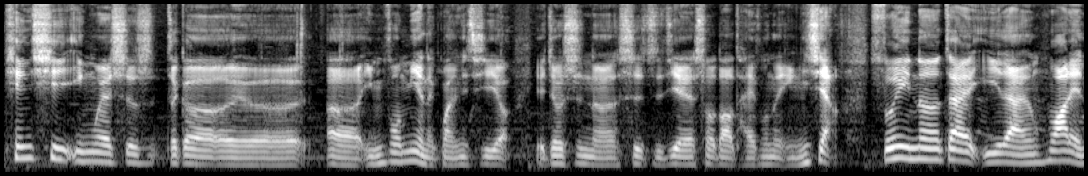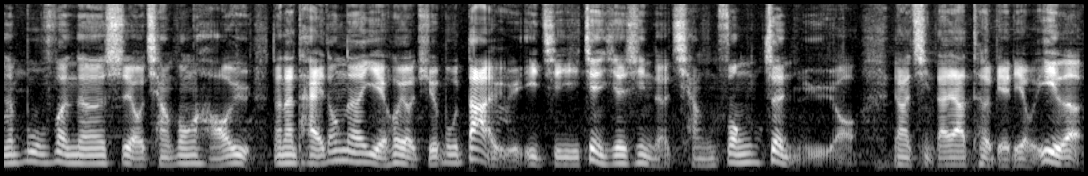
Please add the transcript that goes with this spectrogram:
天气因为是这个。呃呃，迎风面的关系哦，也就是呢，是直接受到台风的影响，所以呢，在宜兰花莲的部分呢，是有强风豪雨，那在台东呢，也会有局部大雨以及间歇性的强风阵雨哦，要请大家特别留意了。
